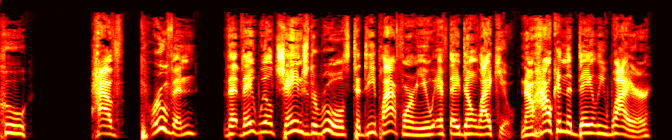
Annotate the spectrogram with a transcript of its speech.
who have proven that they will change the rules to deplatform you if they don't like you. Now, how can the Daily Wire?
